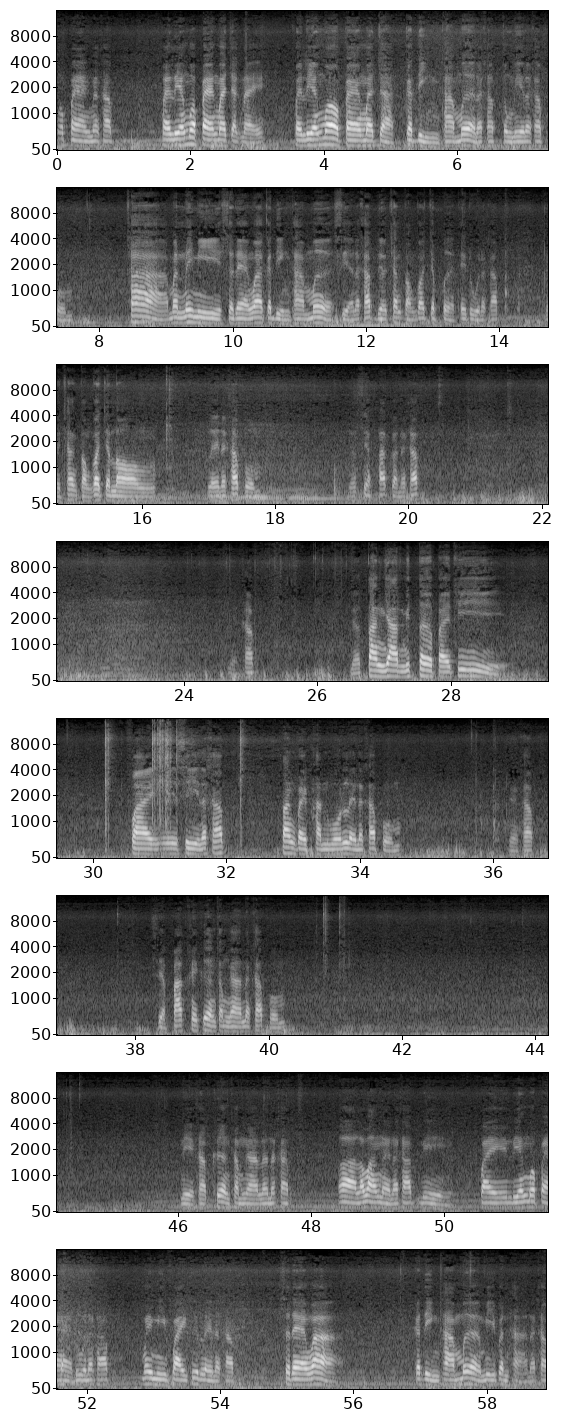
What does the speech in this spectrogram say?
ม้อแปลงนะครับ ไฟเลี้ยงหม้อแปลงมาจากไหน ไฟเลี้ยงหม้อแปลงมาจากกระดิ่งไทม์เมอร์นะครับ ตรงนี้นะครับผมถ้ามันไม่มีแสดงว่ากระดิ่งไทม์เมอร์เสียนะครับ เดี๋ยวช่างตองก็จะเปิดให้ดูนะครับ เดี๋ยวช่างตองก็จะลองเลยนะครับ ผม เดี๋ยวเสียบปลั๊กก่อนนะครับเนี่ยครับ เดี๋ยวตั้งย่านมิเตอร์ไปที่ ไฟ AC นะครับ ตั้งไปพันโวลต์เลยนะครับผมเนี่ยครับ เสียบปลั๊กให้เครื่องทำงานนะครับผมนี่ครับเครื่องทำงานแล้วนะครับก็ระวังหน่อยนะครับ นี่ไฟเลี้ยงหม้อแปลงดูนะครับ ไม่มีไฟขึ้นเลยนะครับ แสดงว่ากระดิ่งไทม์เมอร์มีปัญหานะครับ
